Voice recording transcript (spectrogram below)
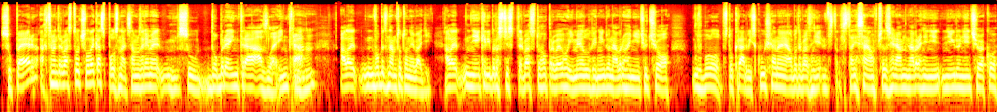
super, a chceme treba z toho človeka spoznať. Samozrejme sú dobré intra a zlé intra. Uh-huh ale vôbec nám toto nevadí. Ale niekedy proste treba z toho prvého e-mailu, keď niekto navrhuje niečo, čo už bolo stokrát vyskúšané, alebo treba stane sa nám občas, že nám navrhne niekto niečo, ako,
